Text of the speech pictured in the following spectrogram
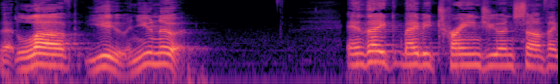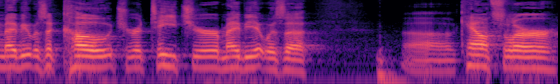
that loved you, and you knew it? and they maybe trained you in something. Maybe it was a coach or a teacher. Maybe it was a uh, counselor.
